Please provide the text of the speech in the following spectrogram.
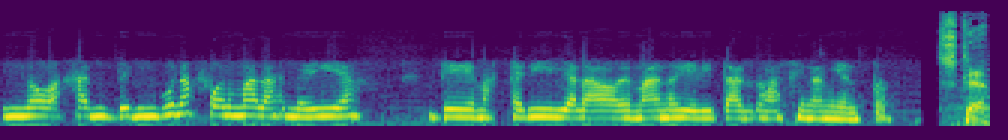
no bajar de ninguna forma las medidas de mascarilla, lavado de manos y evitar los hacinamientos. Step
